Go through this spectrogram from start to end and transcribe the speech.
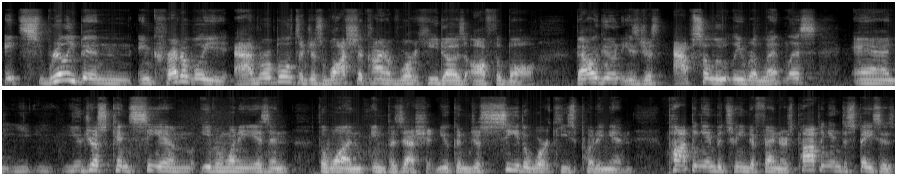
It's really been incredibly admirable to just watch the kind of work he does off the ball. Balogun is just absolutely relentless, and you, you just can see him even when he isn't the one in possession. You can just see the work he's putting in popping in between defenders, popping into spaces,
